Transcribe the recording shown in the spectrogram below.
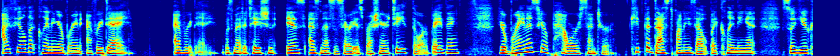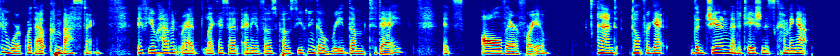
I feel that cleaning your brain every day, every day with meditation is as necessary as brushing your teeth or bathing. Your brain is your power center. Keep the dust bunnies out by cleaning it so you can work without combusting. If you haven't read, like I said, any of those posts, you can go read them today. It's all there for you. And don't forget, the June meditation is coming up,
